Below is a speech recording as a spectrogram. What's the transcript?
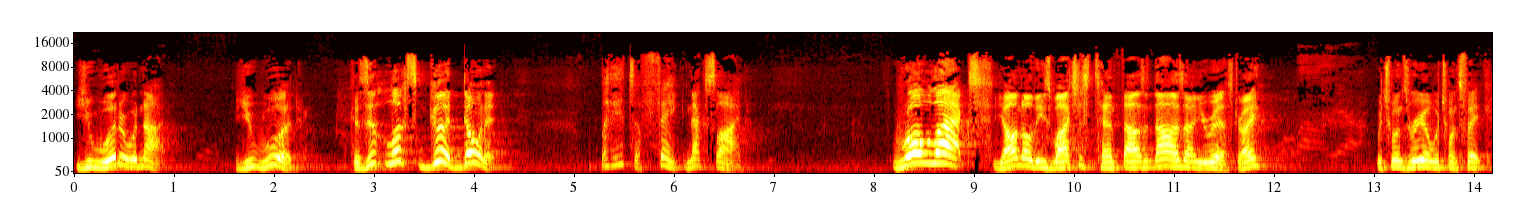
You would or would not? You would. Because it looks good, don't it? But it's a fake. Next slide. Rolex. Y'all know these watches, $10,000 on your wrist, right? Which one's real? Which one's fake?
